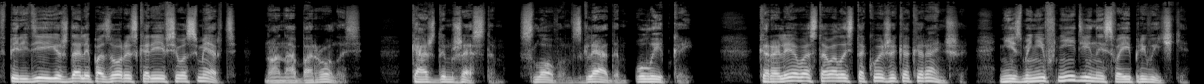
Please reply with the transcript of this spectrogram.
Впереди ее ждали позор и, скорее всего, смерть, но она боролась. Каждым жестом, словом, взглядом, улыбкой. Королева оставалась такой же, как и раньше, не изменив ни единой своей привычки,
